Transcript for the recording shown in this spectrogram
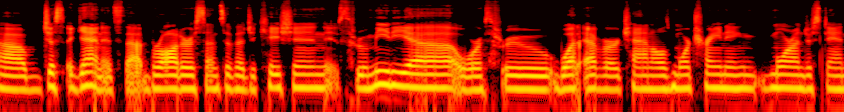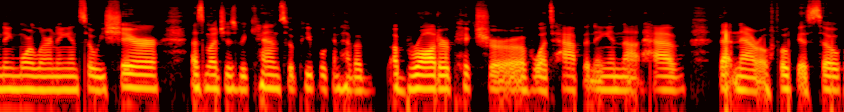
uh, just again, it's that broader sense of education through media or through whatever channels, more training, more understanding, more learning. And so we share as much as we can so people can have a, a broader picture of what's happening and not have that narrow focus. So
